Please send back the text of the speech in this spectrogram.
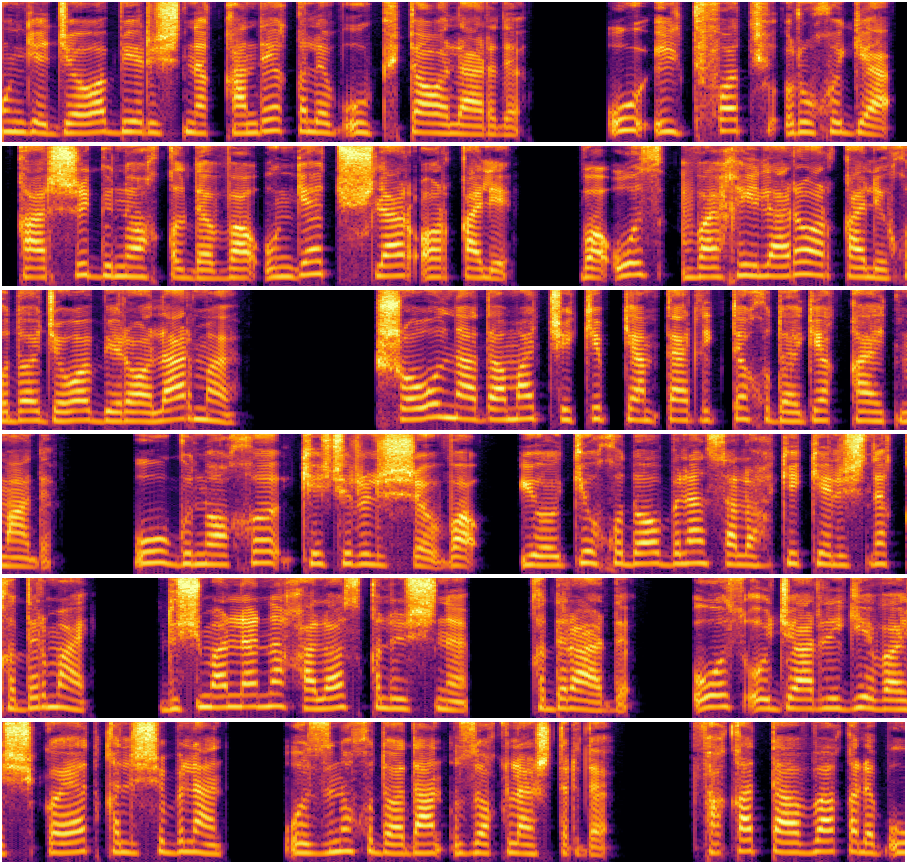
unga javob berishni qanday qilib u kuta olardi? U iltifot ruhiga qarshi gunoh qildi va unga tushlar orqali va o'z vahiylari orqali xudo javob bera olarmi? Shoul nadomat chekib kamtarlikda xudoga qaytmadi. U gunohi kechirilishi va yoki xudo bilan salohga kelishni qidirmay dushmanlarni xalos qilishni qidirardi. O'z o'jarligi va shikoyat qilishi bilan o'zini xudodan uzoqlashtirdi. Faqat tavba qilib u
